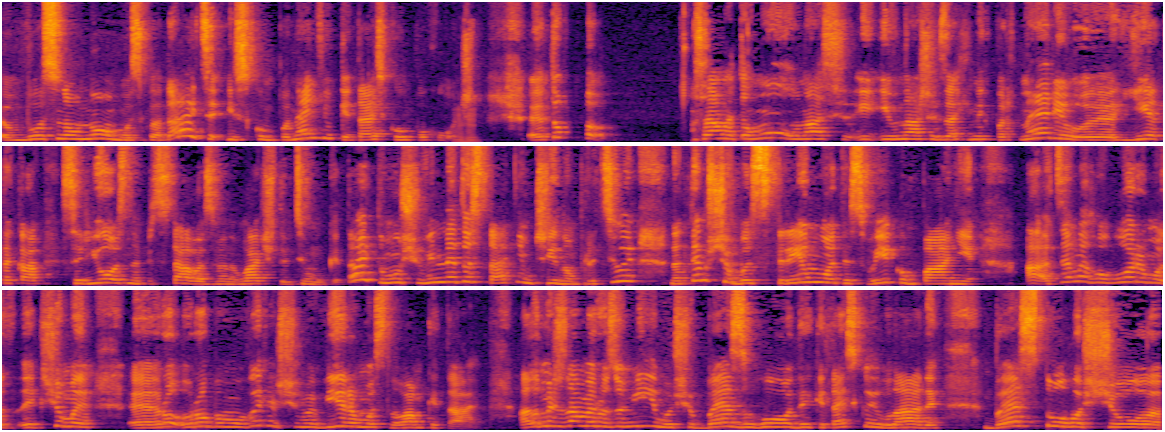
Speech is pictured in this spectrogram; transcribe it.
е, в основному складається із компонентів китайського походження. Е, Тобто. Саме тому у нас і, в наших західних партнерів е, є така серйозна підстава звинувачити в цьому Китай, тому що він недостатнім чином працює над тим, щоб стримувати свої компанії. А це ми говоримо, якщо ми е, робимо вигляд, що ми віримо словам Китаю. Але ми ж з вами розуміємо, що без згоди китайської влади, без того, що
